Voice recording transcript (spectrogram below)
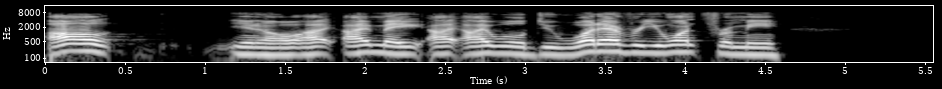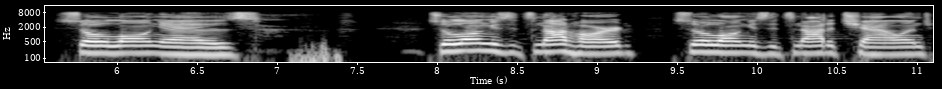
I'll, you know, I, I may, I, I will do whatever you want from me so long as, so long as it's not hard, so long as it's not a challenge,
